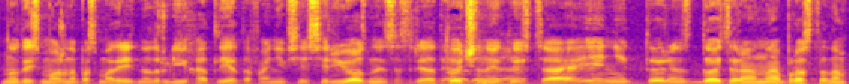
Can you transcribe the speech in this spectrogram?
ну, то есть можно посмотреть на других атлетов, они все серьезные, сосредоточенные, Да-да-да. то есть, а Энни Тернсдотер, она просто там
